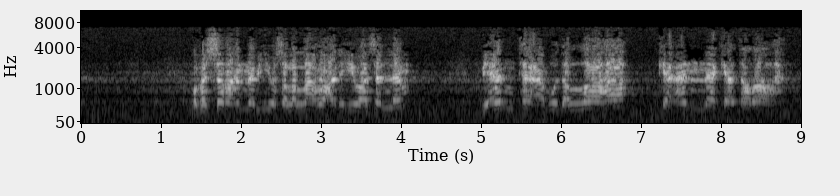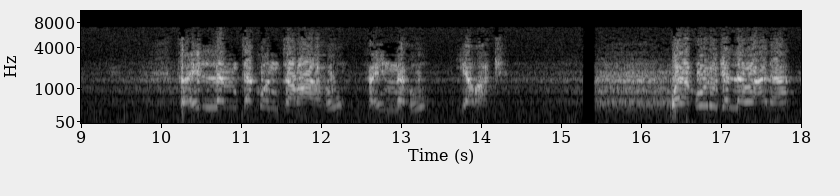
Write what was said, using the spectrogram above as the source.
وفسرها النبي صلى الله عليه وسلم بأن تعبد الله كأنك تراه. فإن لم تكن تراه فإنه يراك. ويقول جل وعلا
